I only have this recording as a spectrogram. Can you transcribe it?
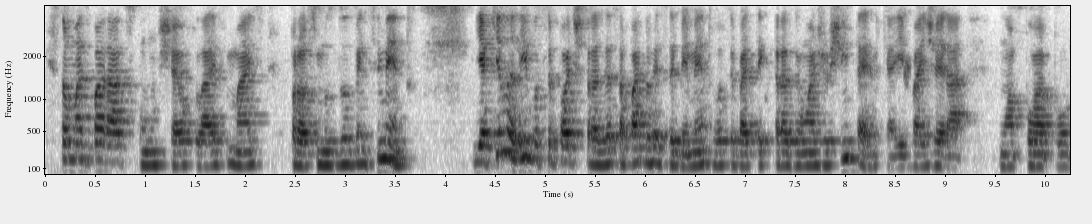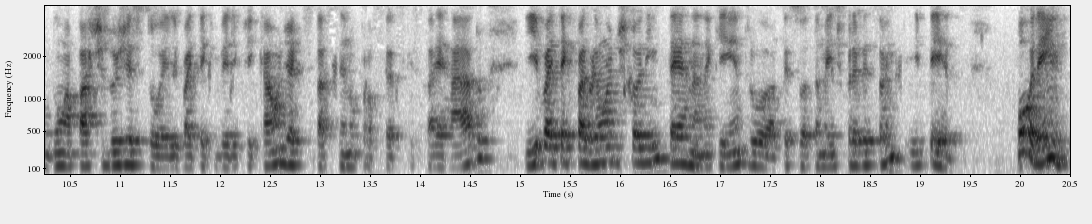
que estão mais baratos, com um shelf life mais próximos do vencimento. E aquilo ali você pode trazer essa parte do recebimento, você vai ter que trazer um ajuste interno, que aí vai gerar uma, uma parte do gestor, ele vai ter que verificar onde é que está sendo o processo que está errado e vai ter que fazer uma auditoria interna, né, que entra a pessoa também de prevenção e perdas. Porém,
